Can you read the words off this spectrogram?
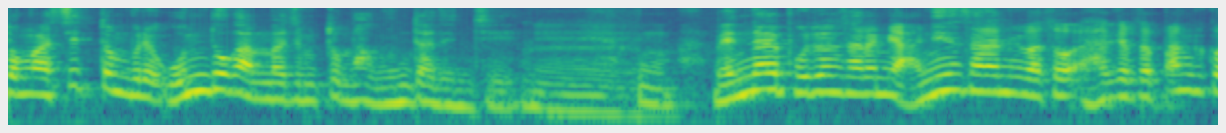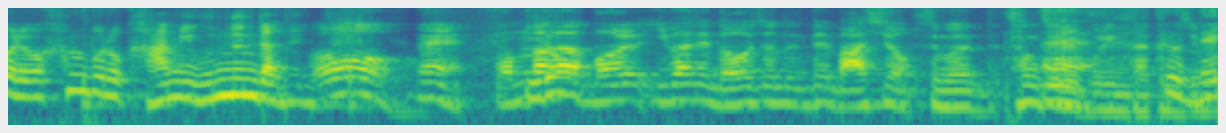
던 거나 씻던 물에 온도가 안 맞으면 또 막 운다든지 음. 음, 맨날 보던 사람이 아닌 사람이 와서 자기서 빵긋거리고 함부로 감히 웃는다든지 어. 네. 엄마가 이런- 뭘 입안에 넣어줬는데 맛이 없으면 성질을 네. 부린다든지 그리고 뭐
